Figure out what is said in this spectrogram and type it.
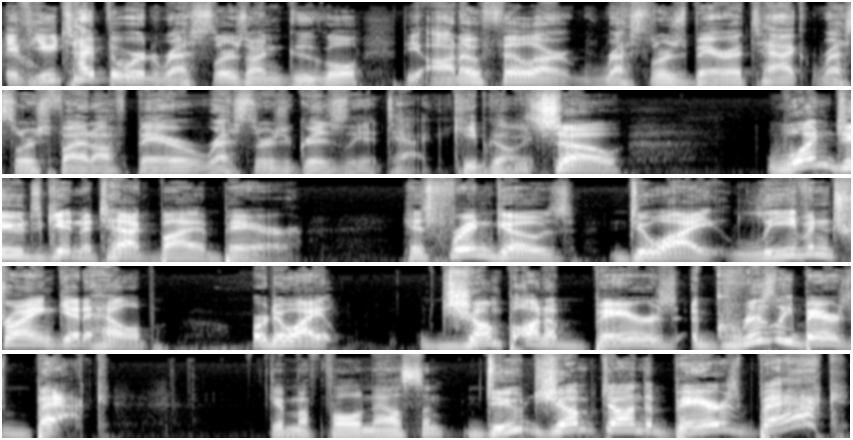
If you type the word wrestlers on Google, the autofill are wrestlers bear attack, wrestlers fight off bear, wrestlers grizzly attack. Keep going. So, one dude's getting attacked by a bear. His friend goes, "Do I leave and try and get help, or do I jump on a bear's a grizzly bear's back?" Give him a full Nelson. Dude jumped on the bear's back.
